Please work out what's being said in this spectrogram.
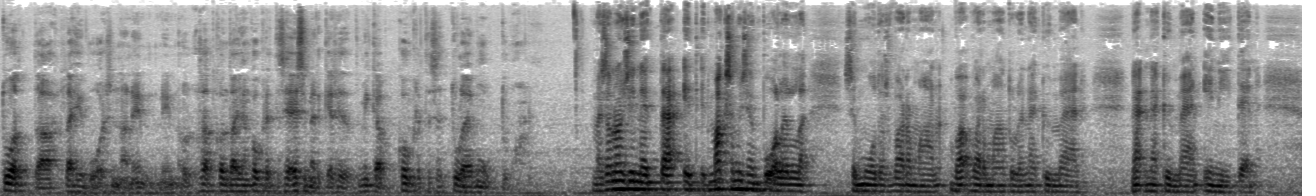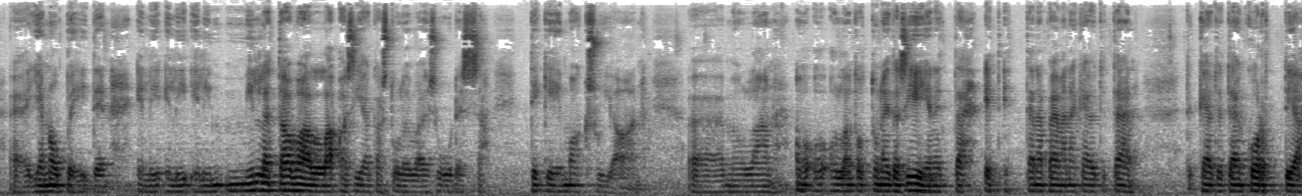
tuottaa lähivuosina, niin, niin osaatko antaa ihan konkreettisia esimerkkejä siitä, että mikä konkreettisesti tulee muuttumaan? Mä sanoisin, että, että, että maksamisen puolella se muutos varmaan, va, varmaan tulee näkymään, nä, näkymään eniten ja nopeiten. Eli, eli, eli millä tavalla asiakas tulevaisuudessa tekee maksujaan. Me ollaan, o, ollaan tottuneita siihen, että et, et tänä päivänä käytetään, käytetään korttia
